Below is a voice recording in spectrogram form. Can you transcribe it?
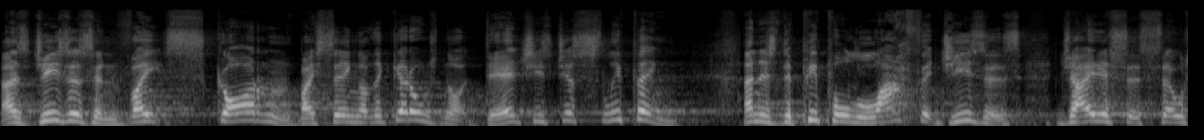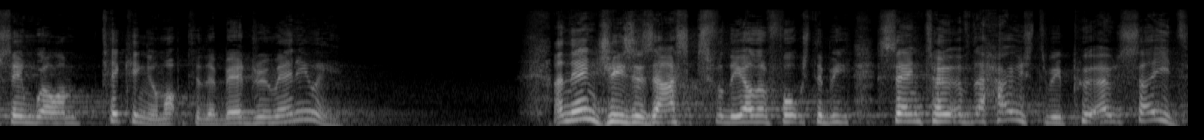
as Jesus invites scorn by saying, Oh, the girl's not dead, she's just sleeping. And as the people laugh at Jesus, Jairus is still saying, Well, I'm taking him up to the bedroom anyway. And then Jesus asks for the other folks to be sent out of the house, to be put outside.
